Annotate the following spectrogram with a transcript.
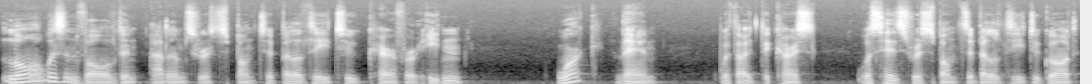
law was involved in Adam's responsibility to care for Eden. Work, then, without the curse, was his responsibility to God,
